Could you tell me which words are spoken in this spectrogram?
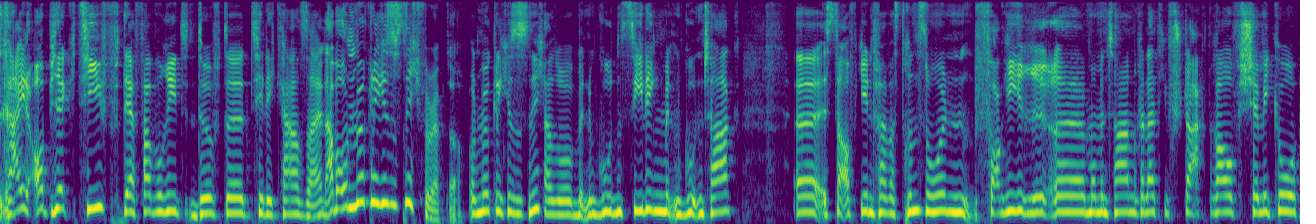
rein objektiv der Favorit dürfte TDK sein. Aber unmöglich ist es nicht für Raptor. Unmöglich ist es nicht. Also mit einem guten Seeding, mit einem guten Tag äh, ist da auf jeden Fall was drin zu holen. Foggy äh, momentan relativ stark drauf. Chemico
